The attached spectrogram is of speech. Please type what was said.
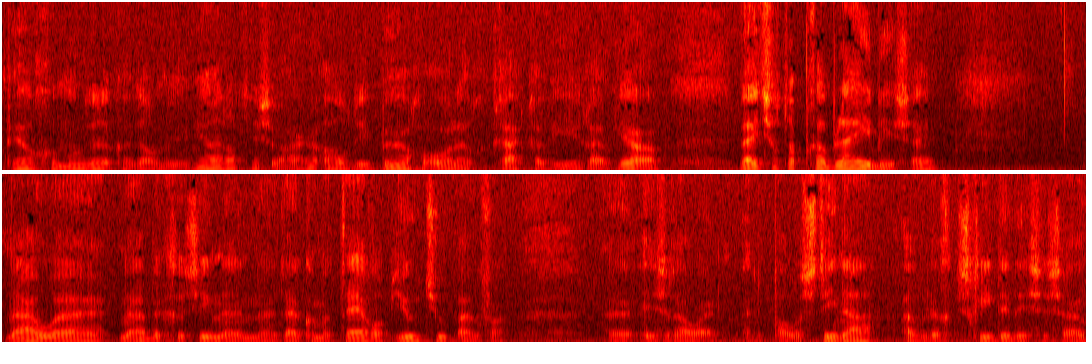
Veel gemoedelijker dan nu. Ja, dat is waar. Al die burgeroorlogen krijgen we hier ook. Ja. Weet je wat het probleem is, hè? Nou, uh, nou heb ik gezien een eh, documentaire op YouTube over Israël en Palestina. Over de geschiedenis en zo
